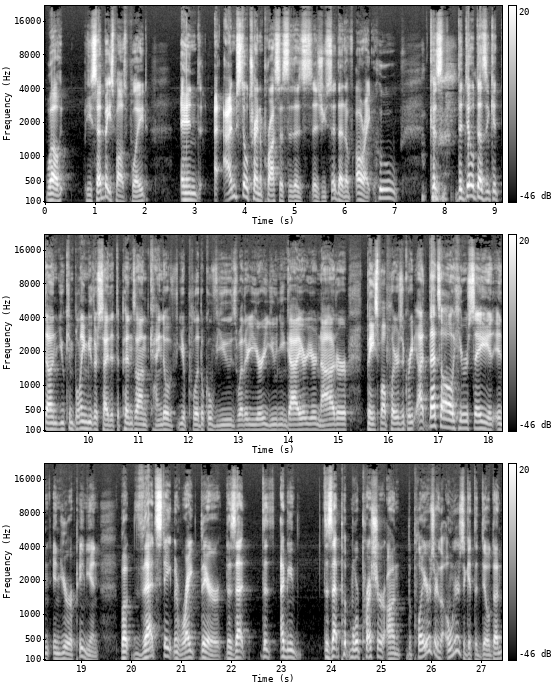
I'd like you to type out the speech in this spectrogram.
well, he said baseball's played. And I'm still trying to process it as, as you said that of, all right, who – because the deal doesn't get done. You can blame either side. It depends on kind of your political views, whether you're a union guy or you're not, or baseball players agree. That's all hearsay in, in, your opinion. But that statement right there, does that, does, I mean, does that put more pressure on the players or the owners to get the deal done?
